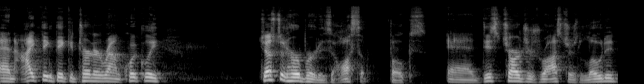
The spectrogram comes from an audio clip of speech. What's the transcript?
And I think they could turn it around quickly. Justin Herbert is awesome, folks. And this Chargers roster is loaded.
